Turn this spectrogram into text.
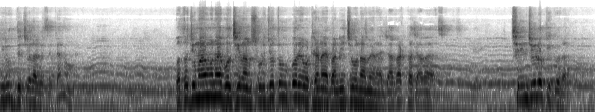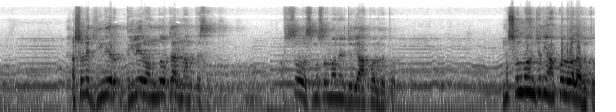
বিরুদ্ধে চলে গেছে, কেন? গত জুমায় মনে হয় বলছিলাম, সূর্য তো উপরে ওঠে নাই বা নিচেও নামে নাই, জাগারটা জায়গায় আছে। হলো কি করে? আসলে দিনের, দিলের অন্ধকার নামতেছে। আফসোস, মুসলমানের যদি আকল হইতো। মুসলমান যদি আকলওয়ালা হইতো।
